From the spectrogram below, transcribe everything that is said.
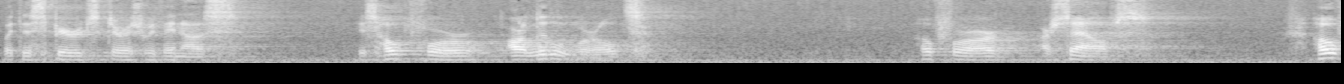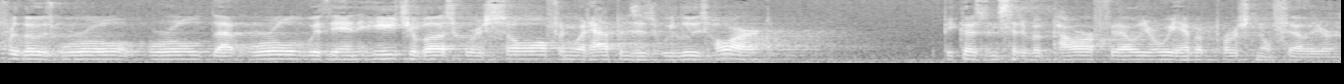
what the Spirit stirs within us is hope for our little worlds, hope for our, ourselves, hope for those world, world, that world within each of us where so often what happens is we lose heart because instead of a power failure, we have a personal failure.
